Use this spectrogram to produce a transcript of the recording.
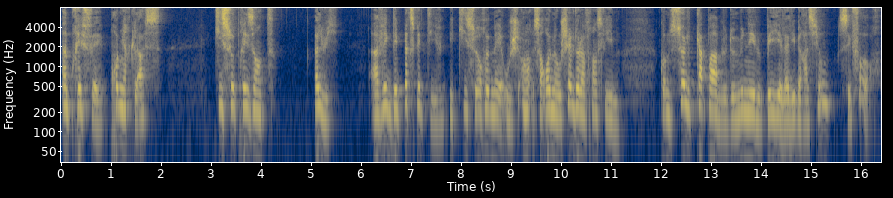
Un préfet première classe qui se présente à lui avec des perspectives et qui s'en remet au chef de la France libre comme seul capable de mener le pays à la libération, c'est fort.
